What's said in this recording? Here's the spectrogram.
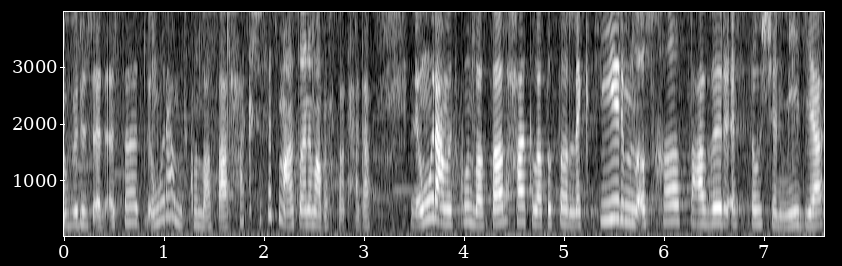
لبرج الأسد. الأمور عم تكون لصالحك. شفت معناته أنا ما بحسد حدا. الأمور عم تكون لصالحك لتصل لكثير من الأشخاص عبر ال social media.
